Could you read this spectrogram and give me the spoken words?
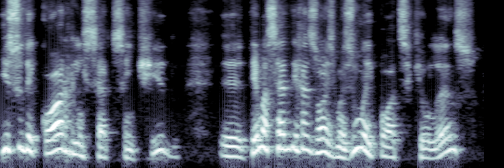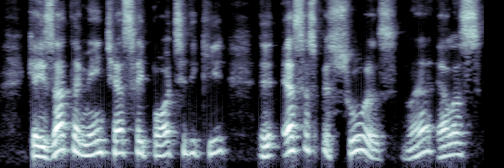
Isso decorre, em certo sentido, eh, tem uma série de razões, mas uma hipótese que eu lanço que é exatamente essa hipótese de que eh, essas pessoas, não é, elas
